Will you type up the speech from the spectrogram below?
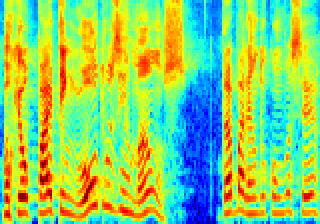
Porque o pai tem outros irmãos trabalhando com você.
